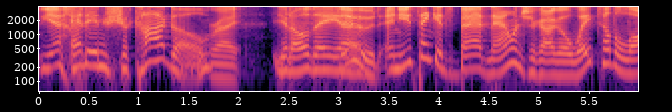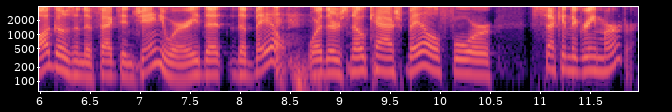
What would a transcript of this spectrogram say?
yeah. and in Chicago, right. you know they uh, Dude, and you think it's bad now in Chicago? Wait till the law goes into effect in January that the bail, where there's no cash bail for second degree murder.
